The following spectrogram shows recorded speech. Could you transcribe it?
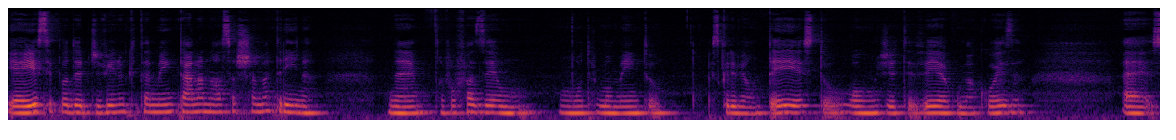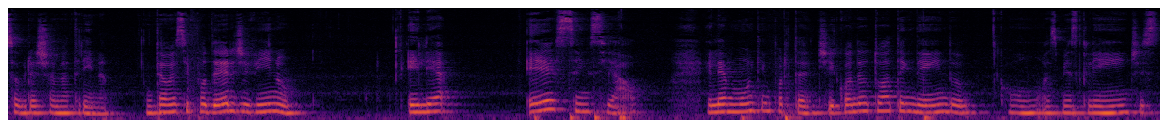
E é esse poder divino que também está na nossa chama trina, né? Eu vou fazer um, um outro momento, escrever um texto ou um GTV, alguma coisa é, sobre a chama trina. Então, esse poder divino, ele é essencial, ele é muito importante. E quando eu estou atendendo com as minhas clientes,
